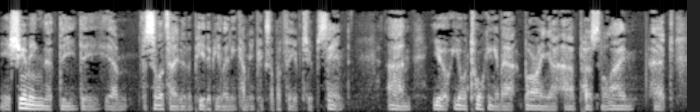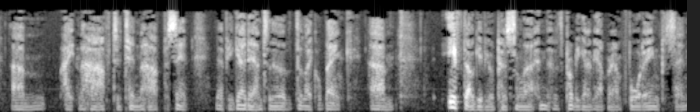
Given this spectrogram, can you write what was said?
assuming that the, the um, facilitator, the peer-to-peer lending company picks up a fee of 2%, um, you're, you're talking about borrowing a, a personal loan at um, 8.5 to 10.5%. Now if you go down to the, the local bank, um, if they'll give you a personal loan, it's probably going to be up around 14%,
